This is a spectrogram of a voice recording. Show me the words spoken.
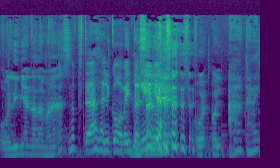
Olivia nada más. No, pues te van a salir como 20 me Olivias. sale Ol- Ol- ah, caray.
